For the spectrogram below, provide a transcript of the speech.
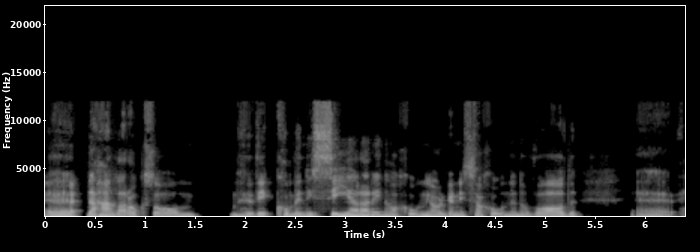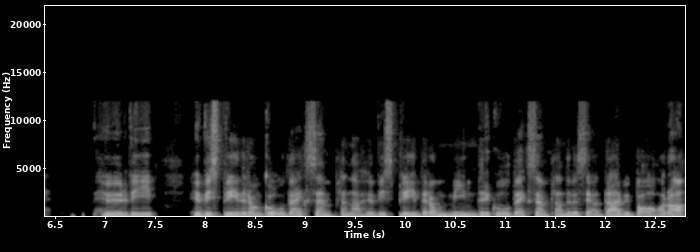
Eh, det handlar också om, hur vi kommunicerar innovation i organisationen och vad, eh, hur, vi, hur vi sprider de goda exemplen, hur vi sprider de mindre goda exemplen, det vill säga där vi bara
